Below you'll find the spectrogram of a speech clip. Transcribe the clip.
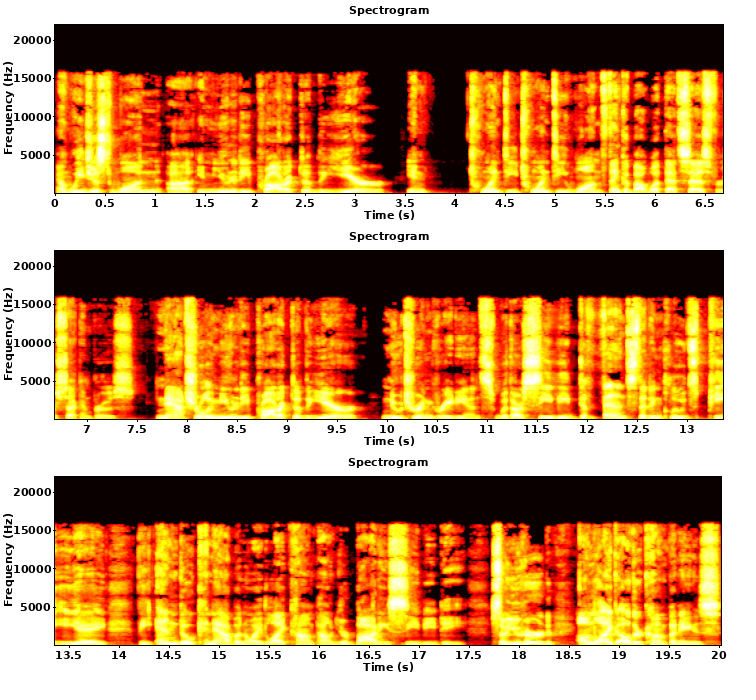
And we just won uh, Immunity Product of the Year in 2021. Think about what that says for a second, Bruce. Natural Immunity Product of the Year, Nutra Ingredients, with our CV defense that includes PEA, the endocannabinoid like compound, your body's CBD. So you heard, unlike other companies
